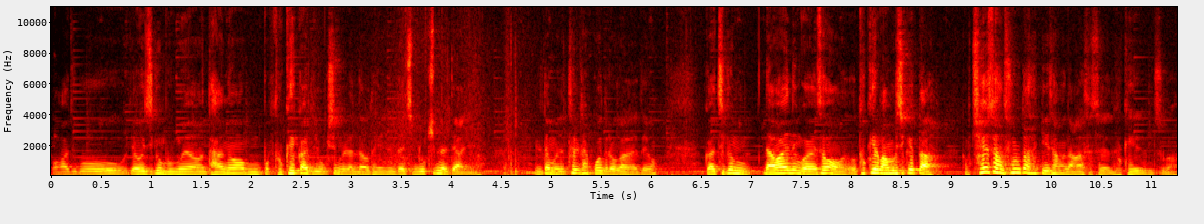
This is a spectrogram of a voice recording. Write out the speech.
와가지고 여기 지금 보면 단어, 문법, 독해까지 욕심을 낸다고 되어 있는데 지금 욕심 낼 때 아니에요. 일단 먼저 틀 잡고 들어가야 돼요. 그러니까 지금 나와 있는 거에서 독해를 마무리 짓겠다. 그럼 최소한 25개 이상은 나왔었어야 돼, 독해 점수가.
